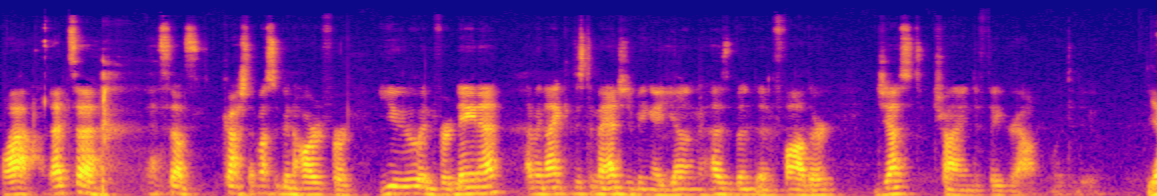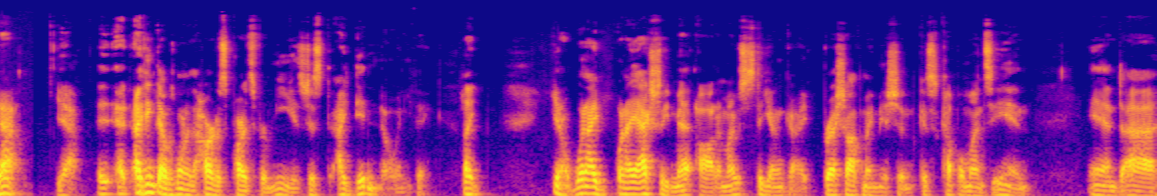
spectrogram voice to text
Wow that's uh that sounds gosh that must have been hard for you and for dana. I mean i can just imagine being a young husband and father just trying to figure out what to do. Yeah, yeah. I think that was one of the hardest parts for me. Is just I didn't know anything. Like, you know, when I when I actually met Autumn, I was just a young guy, fresh off my mission, because a couple months in, and uh,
